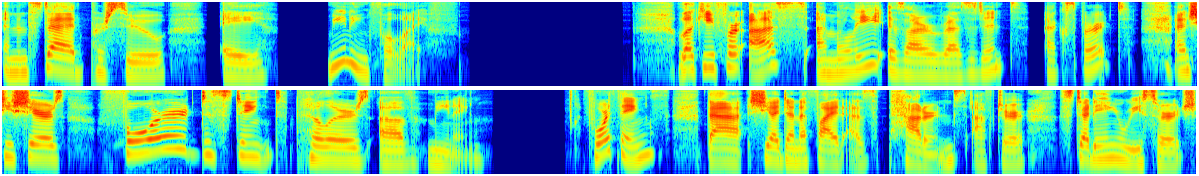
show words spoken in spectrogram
and instead pursue a meaningful life. Lucky for us, Emily is our resident expert, and she shares four distinct pillars of meaning. Four things that she identified as patterns after studying research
